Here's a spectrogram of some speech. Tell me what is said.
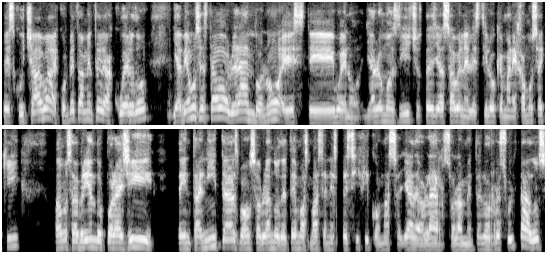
te escuchaba completamente de acuerdo y habíamos estado hablando, ¿no? Este, bueno, ya lo hemos dicho, ustedes ya saben el estilo que manejamos aquí. Vamos abriendo por allí ventanitas, vamos hablando de temas más en específico, más allá de hablar solamente de los resultados.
